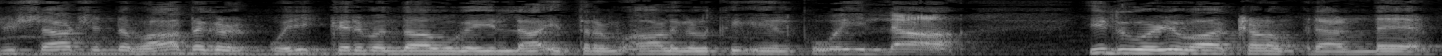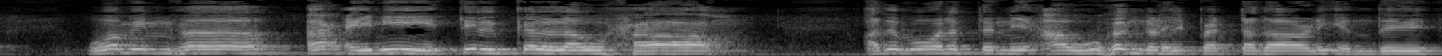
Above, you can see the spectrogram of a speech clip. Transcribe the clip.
വിഷാഷിന്റെ ബാധകൾ ഒരിക്കലും എന്താവുകയില്ല. ഇത്തരം ആളുകൾക്ക് ഏൽക്കുകയില്ല. ഇത് ഒഴിവാക്കണം. രണ്ട് അതുപോലെ തന്നെ ആ ഊഹങ്ങളിൽ പെട്ടതാണ് എന്ത്?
